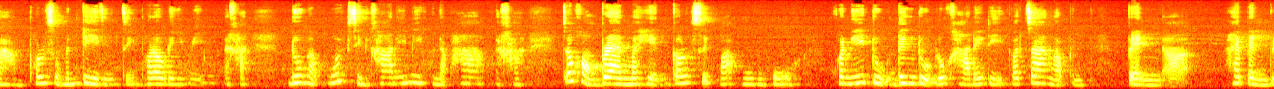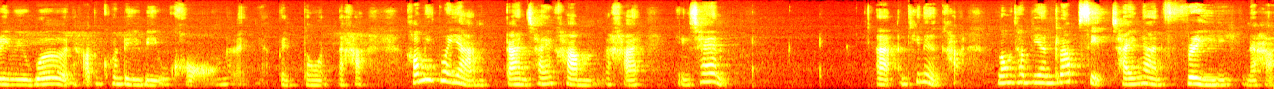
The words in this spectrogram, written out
ตาม เพราะรู้สึกมันดีจริง ๆ เพราะเรารีวิวนะคะ ดูแบบว่าสินค้านี้มีคุณภาพนะคะ เจ้าของแบรนด์มาเห็นก็รู้สึกว่าโอ้โหคนนี้ดูดึงดูดลูกค้าได้ดีก็จ้างเราเป็นเป็น ให้เป็นรีวิวเวอร์นะคะเป็นคนรีวิวของอะไรเงี้ยเป็นต้นนะคะเขามีตัวอย่างการใช้คำนะคะ อย่างเช่นอะอันที่หนึ่งค่ะ ลงทะเบียนรับสิทธิ์ใช้งานฟรีนะคะ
